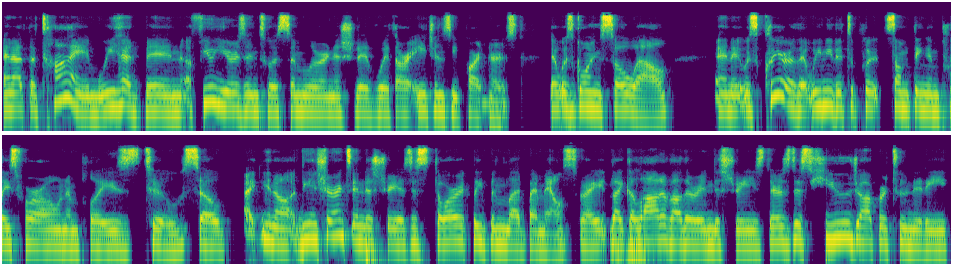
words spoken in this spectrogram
And at the time, we had been a few years into a similar initiative with our agency partners that was going so well. And it was clear that we needed to put something in place for our own employees too. So, you know, the insurance industry has historically been led by males, right? Like mm-hmm. a lot of other industries, there's this huge opportunity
